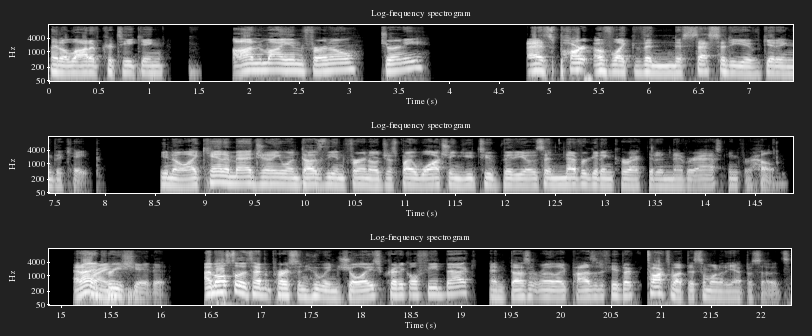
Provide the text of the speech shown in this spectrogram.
and a lot of critiquing on my inferno journey as part of like the necessity of getting the cape you know i can't imagine anyone does the inferno just by watching youtube videos and never getting corrected and never asking for help and i Right. appreciate it I'm also the type of person who enjoys critical feedback and doesn't really like positive feedback. We talked about this in one of the episodes.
